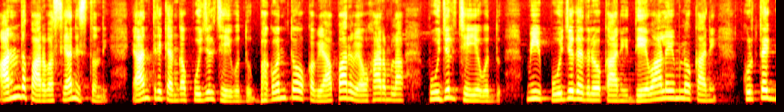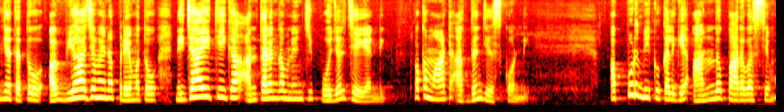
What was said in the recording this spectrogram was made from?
ఆనంద పారవస్యాన్ని ఇస్తుంది. యాంత్రికంగా పూజలు చేయవద్దు. భగవంతో ఒక వ్యాపార వ్యవహారంలా పూజలు చేయవద్దు. మీ పూజ గదిలో కానీ దేవాలయంలో కానీ కృతజ్ఞతతో అవ్యాజమైన ప్రేమతో నిజాయితీగా అంతరంగం నుంచి పూజలు చేయండి. ఒక మాట అర్థం చేసుకోండి. అప్పుడు మీకు కలిగే ఆనంద పారవస్యం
